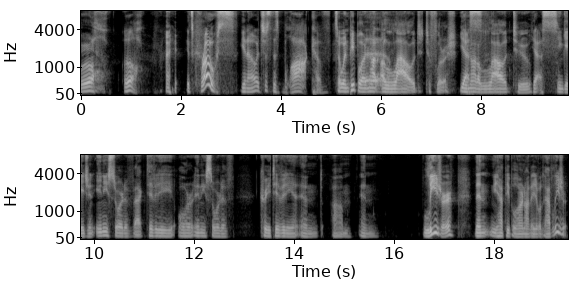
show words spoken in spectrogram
ugh, ugh. Right. It's gross. You know, it's just this block of So when people are not Uh, allowed to flourish, Yes. they're not allowed to yes, engage in any sort of activity or any sort of creativity and um, and leisure, then you have people who are not able to have leisure.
